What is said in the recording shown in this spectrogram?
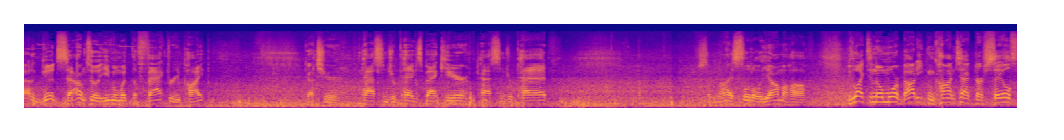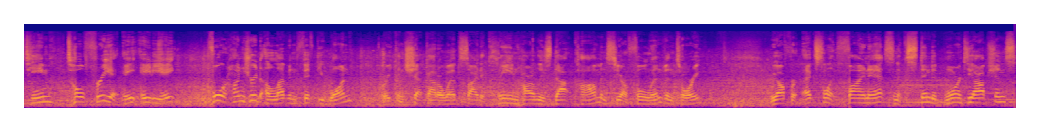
Got a good sound to it even with the factory pipe. Got your passenger pegs back here, passenger pad. Some nice little Yamaha. If you'd like to know more about it, you can contact our sales team toll free at 888 400 1151 or you can check out our website at cleanharleys.com and see our full inventory. We offer excellent finance and extended warranty options.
